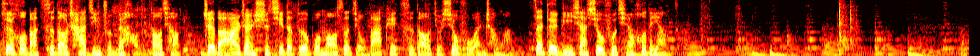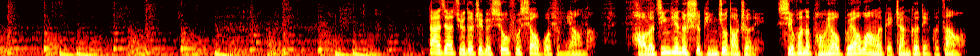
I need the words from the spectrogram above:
最后把刺刀插进准备好的刀鞘里。这把二战时期的德国毛瑟 98K 刺刀就修复完成了。再对比一下修复前后的样子。大家觉得这个修复效果怎么样呢？好了，今天的视频就到这里，喜欢的朋友不要忘了给战哥点个赞哦。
